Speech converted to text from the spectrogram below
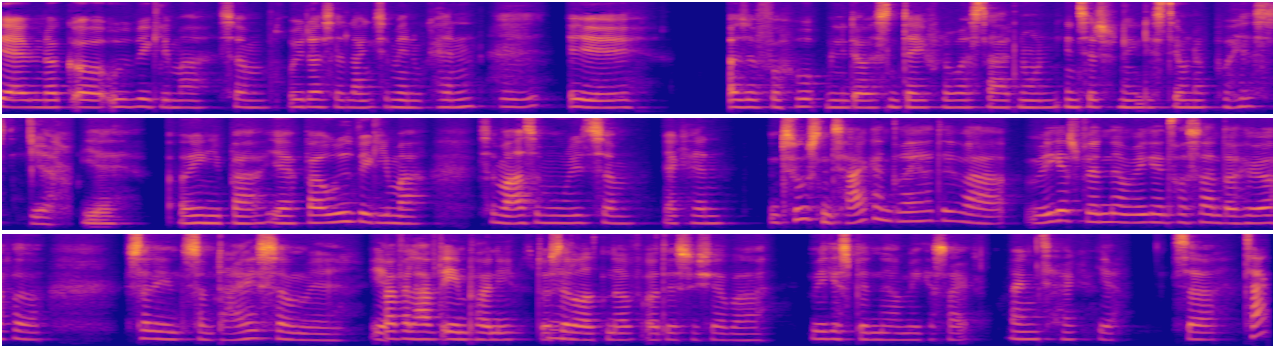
det er jo nok at udvikle mig som rytter så langt som jeg nu kan. Mm. Øh, og så forhåbentlig der også en dag få lov at starte nogle internationale stævner på hest. Ja. Ja, og egentlig bare, ja, bare udvikle mig så meget som muligt, som jeg kan. Tusind tak, Andrea. Det var mega spændende og mega interessant at høre for sådan en som dig, som øh, i hvert fald har haft en pony. Du har ja. selv reddet den op, og det synes jeg var mega spændende og mega sejt. Mange tak. Ja. Så tak.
